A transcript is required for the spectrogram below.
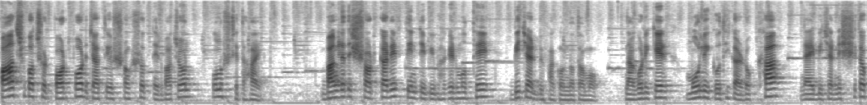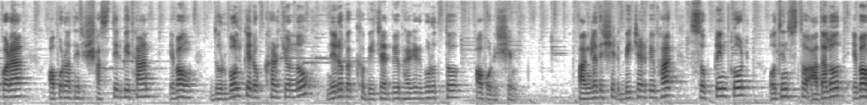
পাঁচ বছর পর পর জাতীয় সংসদ নির্বাচন অনুষ্ঠিত হয়। বাংলাদেশ সরকারের তিনটি বিভাগের মধ্যে বিচার বিভাগ অন্যতম। নাগরিকের মৌলিক অধিকার রক্ষা, ন্যায় বিচার নিশ্চিত করা, অপরাধের শাস্তির বিধান এবং দুর্বলকে রক্ষার জন্য নিরপেক্ষ বিচার বিভাগের গুরুত্ব অপরিসীম। বাংলাদেশের বিচার বিভাগ, সুপ্রিম কোর্ট, অধীনস্থ আদালত এবং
